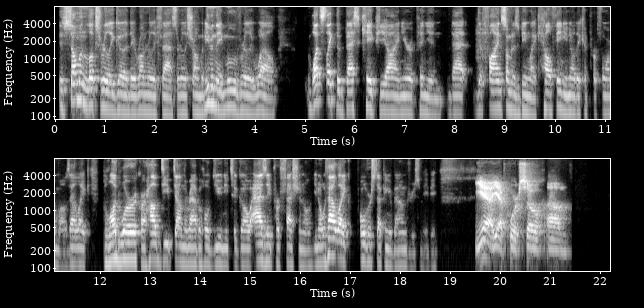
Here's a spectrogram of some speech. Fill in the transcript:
if someone looks really good they run really fast they're really strong but even they move really well what's like the best KPI in your opinion that defines someone as being like healthy and you know they could perform well? Is that like blood work or how deep down the rabbit hole do you need to go as a professional, you know, without like overstepping your boundaries maybe? Yeah, yeah, of course. So, um,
